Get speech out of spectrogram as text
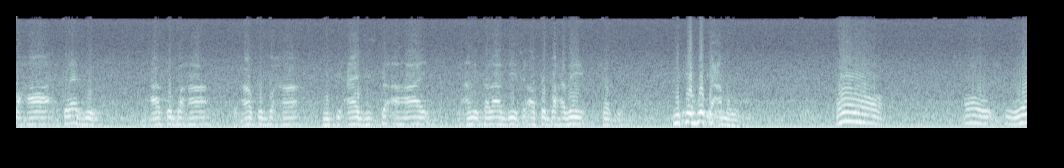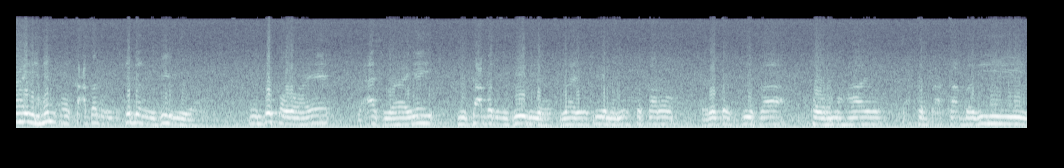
baxaa ictiraafki maxaa ku baxaa waxaa ku baxaa ninkii caajiska ahaay yani salaadiisi aa ku baxday shardi ninkii buki camal oo oo waaye nin oo kacbada qiblada ujeediyo nin buka waaye waxaas waayey min kacbada ujeediya waaye usiya man istakaro ariikiisa tawarmahaayo kacbadii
